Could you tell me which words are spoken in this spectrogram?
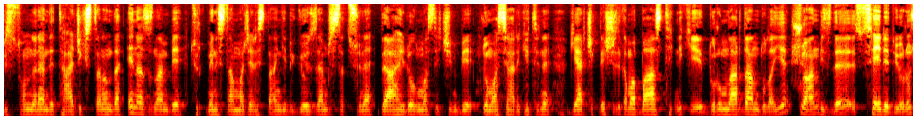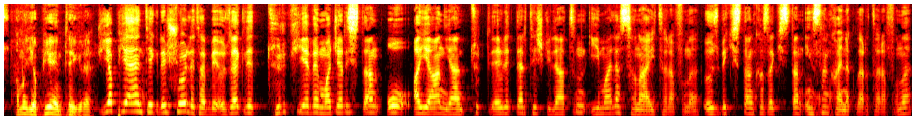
Biz son dönemde Tacikistan'ın da en azından bir Türkmenistan, Macaristan gibi gözlemci statüsüne dahil olması için bir diplomasi hareketini gerçekleştirdik ama bazı teknik e, durumlardan dolayı şu an biz de seyrediyoruz. Ama yapıya entegre. Yapıya entegre şöyle tabii özellikle Türkiye ve Macaristan o ayağın yani Türk Devletler Teşkilatı'nın imalat sanayi tarafını, Özbekistan, Kazakistan insan kaynakları tarafını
